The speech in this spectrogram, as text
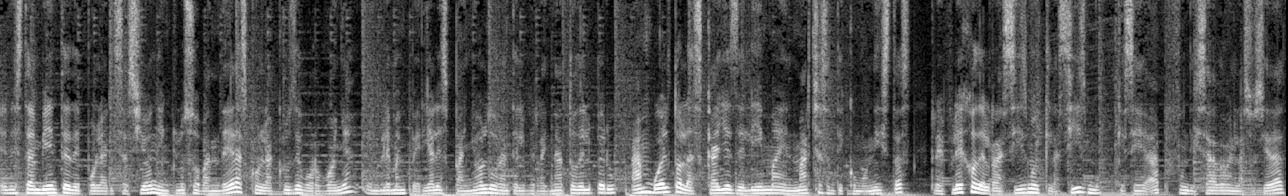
En este ambiente de polarización, incluso banderas con la Cruz de Borgoña, emblema imperial español durante el virreinato del Perú, han vuelto a las calles de Lima en marchas anticomunistas, reflejo del racismo y clasismo que se ha profundizado en la sociedad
